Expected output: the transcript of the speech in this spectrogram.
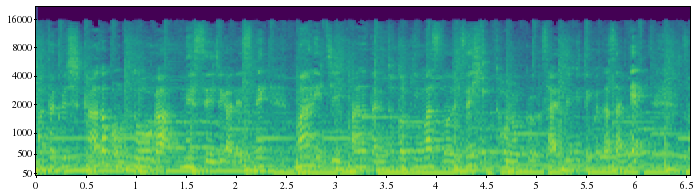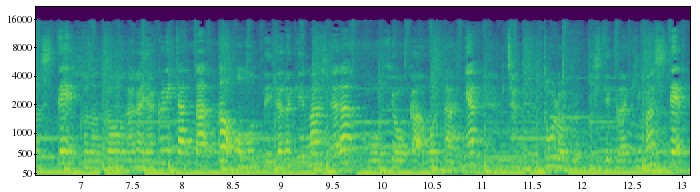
私からのこの動画メッセージがですね毎日あなたに届きますのでぜひ登録されてみてくださいね。そしてこの動画が役に立ったと思っていただけましたら高評価ボタンやチャンネル登録していただきまして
